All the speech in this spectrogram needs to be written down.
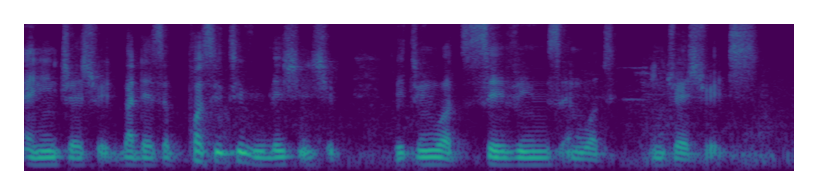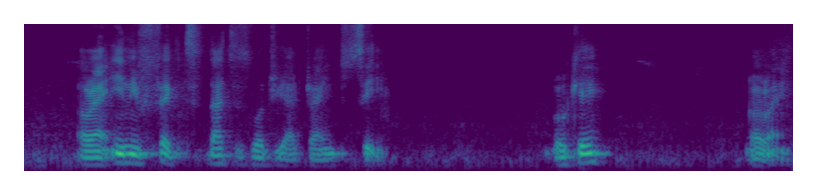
and interest rate, but there's a positive relationship between what savings and what interest rates. All right. In effect, that is what we are trying to say. Okay. All right.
